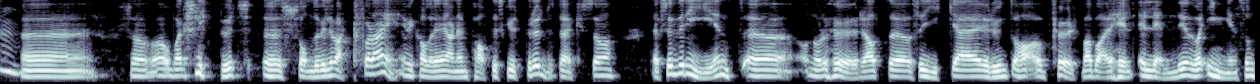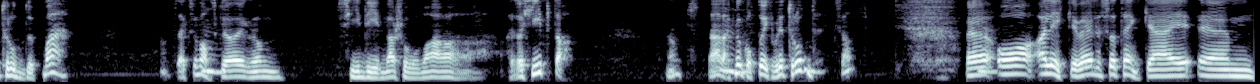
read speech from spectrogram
Mm. Uh, så å bare slippe ut uh, sånn det ville vært for deg. Vi kaller det gjerne empatisk utbrudd. Det er ikke så det er ikke så vrient uh, når du hører at så gikk jeg rundt og, ha, og, følte meg bare helt elendig. Det var ingen som trodde på meg. Det er ikke så vanskelig å liksom, si din versjon av Det er så kjipt, da. Det er, ikke noe godt å ikke bli trodd. ikke sant? Uh, og allikevel så tenker jeg um,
